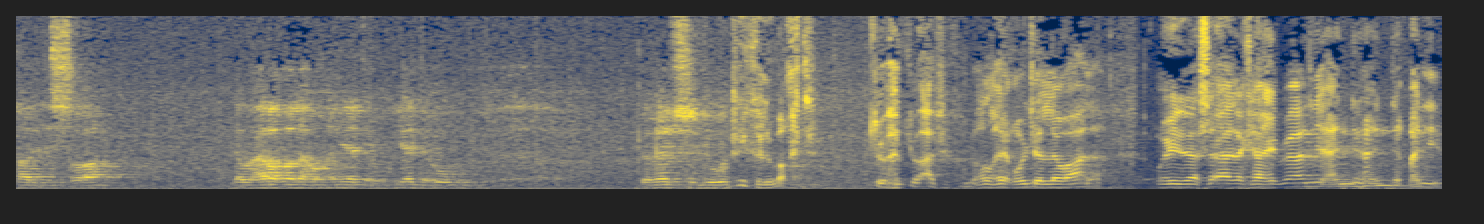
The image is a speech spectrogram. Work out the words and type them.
خارج الصلاة. لو عرض له أن يدعو يدعو بغير سجود في كل وقت. الدعاء في كل الله يقول جل وعلا وإذا سألك عبادي عني فإني قريب.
